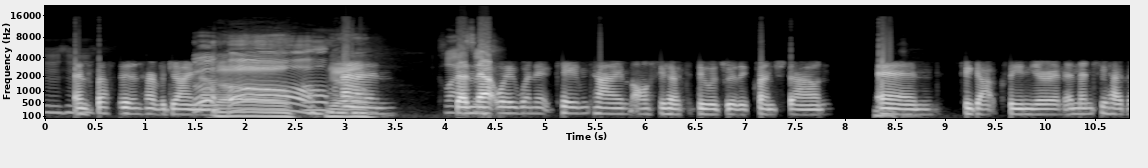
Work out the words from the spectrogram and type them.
Mhm. and stuffed it in her vagina. Oh, yeah. And Classic. then that way, when it came time, all she had to do was really clench down, mm-hmm. and she got clean urine. And then she had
